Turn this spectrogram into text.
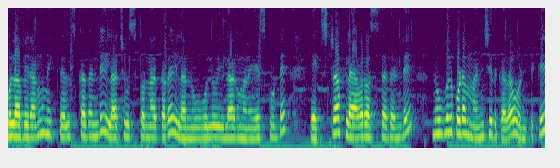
గులాబీ రంగు మీకు తెలుసు కదండి. ఇలా చూసుకున్నారు కదా ఇలా నువ్వులు ఇలాగ మనం వేసుకుంటే ఎక్స్ట్రా ఫ్లేవర్ వస్తుందండి. నువ్వులు కూడా మంచిది కదా ఒంటికి.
